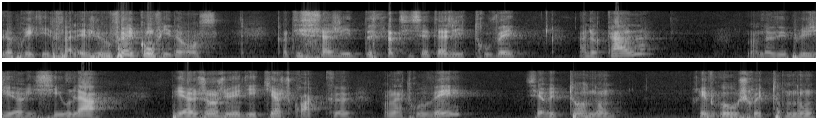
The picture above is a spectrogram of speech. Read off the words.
le prix qu'il fallait. Je vais vous faire une confidence. Quand il s'agit agi de trouver un local, on en a vu plusieurs ici ou là. Puis un jour, je lui ai dit, tiens, je crois qu'on a trouvé, c'est rue de Tournon rive gauche, rue de Tournon.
